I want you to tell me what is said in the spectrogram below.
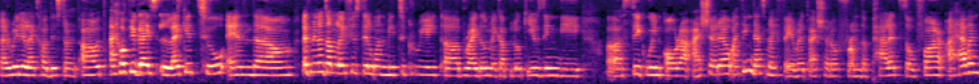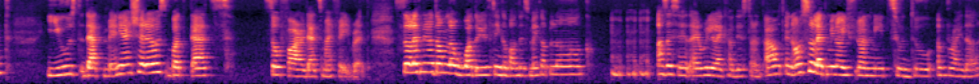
I really like how this turned out. I hope you guys like it too and uh, let me know down below if you still want me to create a bridal makeup look using the uh, Sequin Aura eyeshadow. I think that's my favorite eyeshadow from the palette so far. I haven't used that many eyeshadows but that's so far that's my favorite. So let me know down below what do you think about this makeup look. As I said, I really like how this turned out. And also let me know if you want me to do a bridal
